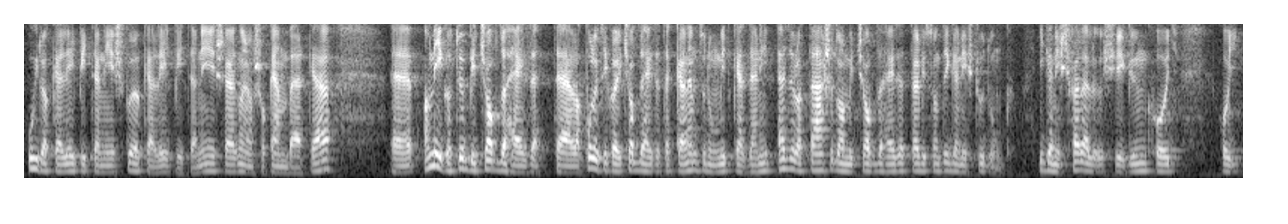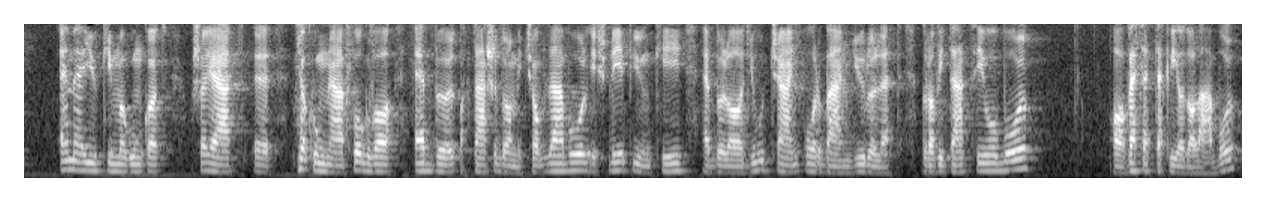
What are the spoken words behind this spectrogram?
újra kell építeni és föl kell építeni, és ez nagyon sok ember kell. Amíg a többi csapdahelyzettel, a politikai csapdahelyzetekkel nem tudunk mit kezdeni, ezzel a társadalmi csapdahelyzettel viszont igenis tudunk. Igenis felelősségünk, hogy, hogy emeljük ki magunkat a saját nyakunknál fogva ebből a társadalmi csapdából, és lépjünk ki ebből a Gyurcsány-Orbán gyűlölet gravitációból, a veszettek viadalából,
